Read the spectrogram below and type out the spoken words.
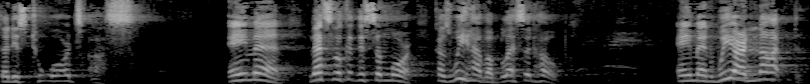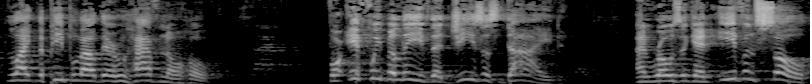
that is towards us. Amen. Let's look at this some more because we have a blessed hope. Amen. We are not like the people out there who have no hope. For if we believe that Jesus died and rose again, even so,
